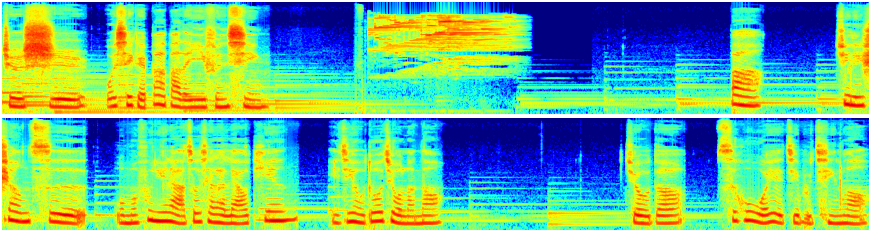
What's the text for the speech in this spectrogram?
这是我写给爸爸的一封信。爸，距离上次我们父女俩坐下来聊天已经有多久了呢？久的似乎我也记不清了。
